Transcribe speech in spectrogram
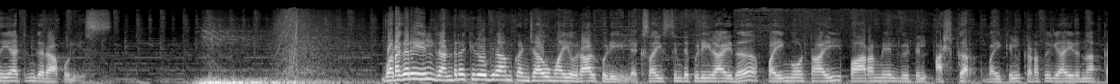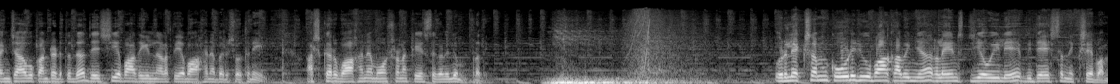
നെയ്യാറ്റിൻകര പോലീസ്. വടകരയിൽ രണ്ടര കിലോഗ്രാം കഞ്ചാവുമായി ഒരാൾ പിടിയിൽ. എക്സൈസിന്റെ പിടിയിലായത് പൈങ്ങോട്ടായി പാറമേൽ വീട്ടിൽ അഷ്കർ. ബൈക്കിൽ കടത്തുകയായിരുന്ന കഞ്ചാവ് കണ്ടെടുത്തത് ദേശീയപാതയിൽ നടത്തിയ വാഹന പരിശോധനയിൽ. അഷ്കർ വാഹന മോഷണ കേസുകളിലും പ്രതി. ഒരു ലക്ഷം കോടി രൂപ കവിഞ്ഞ് റിലയൻസ് ജിയോയിലെ വിദേശ നിക്ഷേപം.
